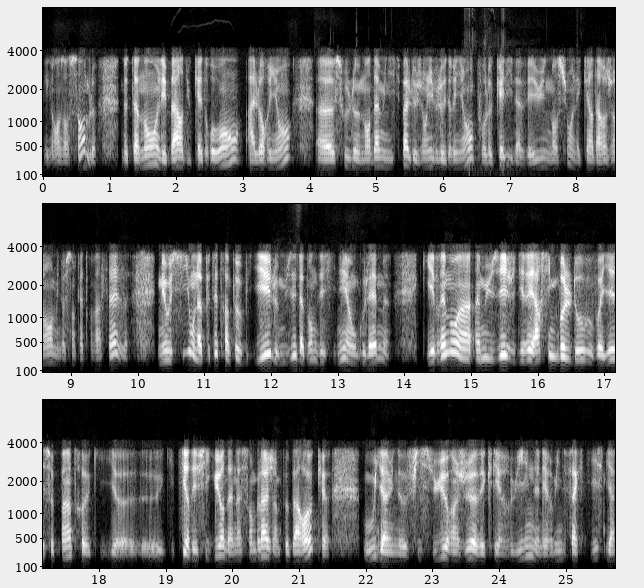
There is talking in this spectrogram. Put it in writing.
les grands ensembles, notamment les bars du Quai de à Lorient, euh, sous le mandat municipal de Jean-Yves Le Drian, pour lequel il avait eu une mention à l'écart d'argent en 1996. Mais aussi, on a peut-être un peu oublié le musée de la bande dessinée à Angoulême, qui est vraiment un, un musée, je dirais, Arcimboldo. Vous voyez ce peintre qui, des figures d'un assemblage un peu baroque, où il y a une fissure, un jeu avec les ruines, les ruines factices. Il y a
